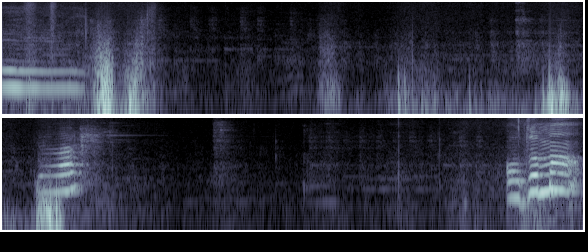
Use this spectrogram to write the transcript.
Hmm. Adama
